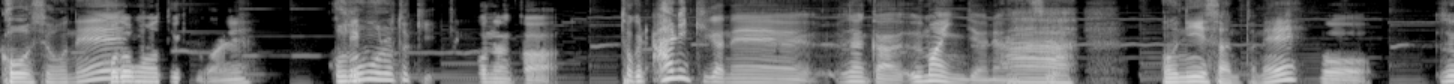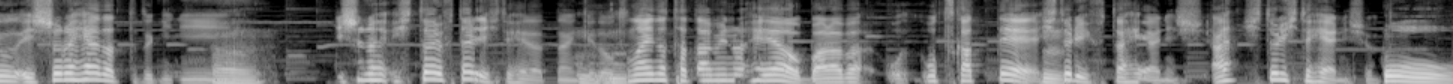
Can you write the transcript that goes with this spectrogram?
交渉ね。子供の時とかね。子供の時。こうなんか、特に兄貴がね、なんかうまいんだよね、あいああ、お兄さんとね。つ。そう。それこそ一緒の部屋だった時に、うん。一緒の一人二人で一部屋だったんやけど、うんうん。隣の畳の部屋をバラバラをを使ってうん。一人二部屋にし、あ一人一部屋にしようおお。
